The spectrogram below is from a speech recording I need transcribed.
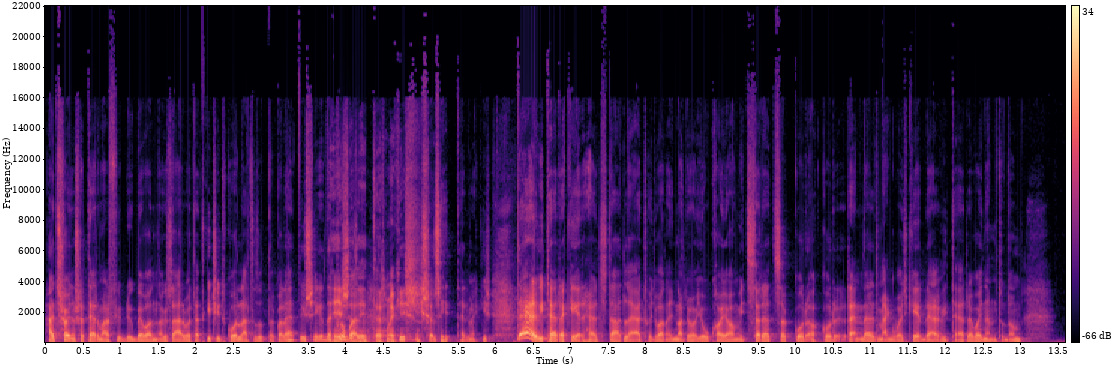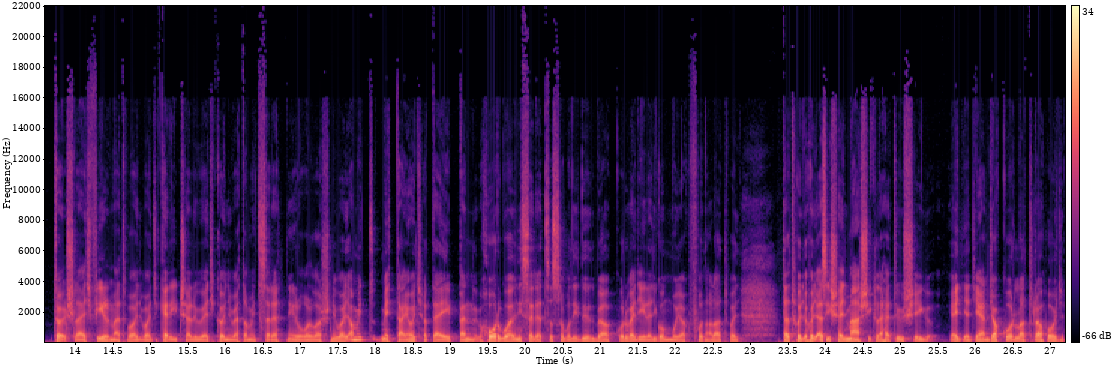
Hát sajnos a termálfürdők be vannak zárva, tehát kicsit korlátozottak a lehetőségek, de És próbál... az éttermek is. És az éttermek is. De elvitelre kérhetsz, tehát lehet, hogy van egy nagyon jó kaja, amit szeretsz, akkor, akkor rendeld meg, vagy kérd elvitelre, vagy nem tudom tölts le egy filmet, vagy, vagy keríts elő egy könyvet, amit szeretnél olvasni, vagy amit, mit talán, hogyha te éppen horgolni szeretsz a szabadidődbe, akkor vegyél egy gombolyak fonalat, vagy tehát, hogy, hogy ez is egy másik lehetőség egy-egy ilyen gyakorlatra, hogy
